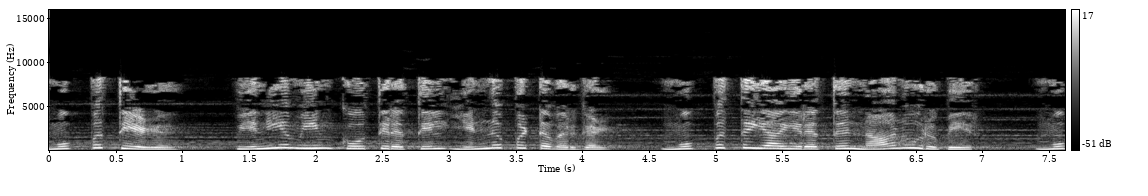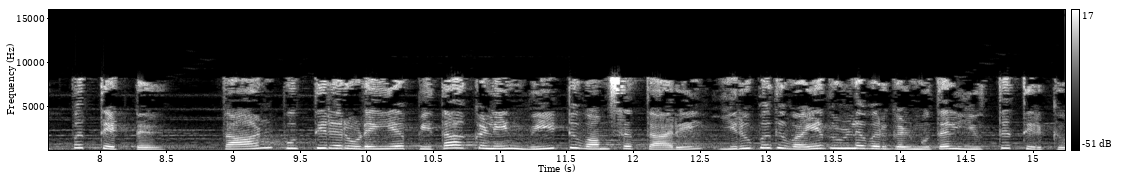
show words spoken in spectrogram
முப்பத்தேழு பெனியமீன் கோத்திரத்தில் எண்ணப்பட்டவர்கள் முப்பத்தையாயிரத்து நானூறு பேர் முப்பத்தெட்டு தான் புத்திரருடைய பிதாக்களின் வீட்டு வம்சத்தாரில் இருபது வயதுள்ளவர்கள் முதல் யுத்தத்திற்கு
